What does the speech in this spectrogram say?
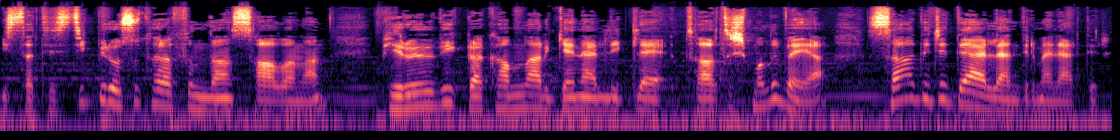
İstatistik Bürosu tarafından sağlanan periyodik rakamlar genellikle tartışmalı veya sadece değerlendirmelerdir.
